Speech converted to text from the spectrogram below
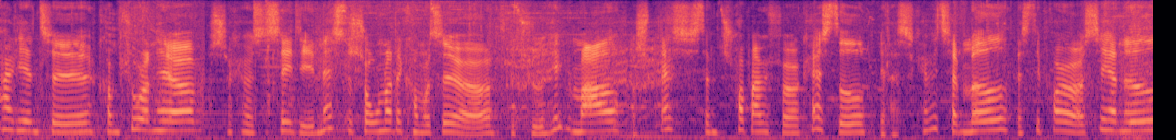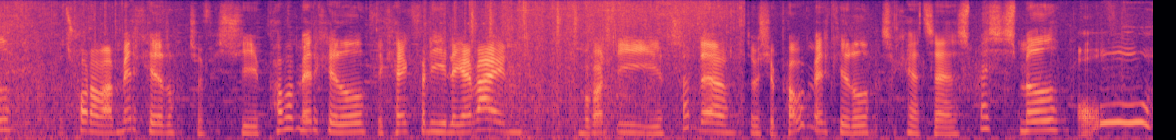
bare lige ind til computeren heroppe. Så kan vi så se de næste zoner. Det kommer til at betyde helt meget. Og splash, dem tror bare, vi får kastet. Eller skal vi tage med? Altså, Lad os lige prøve at se hernede. Jeg tror, der var medkit. Så hvis vi popper medkittet. Det kan jeg ikke, fordi I ligger i vejen. Jeg må godt lige sådan der. Så hvis jeg popper medkittet, så kan jeg tage splashes med. Oh,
